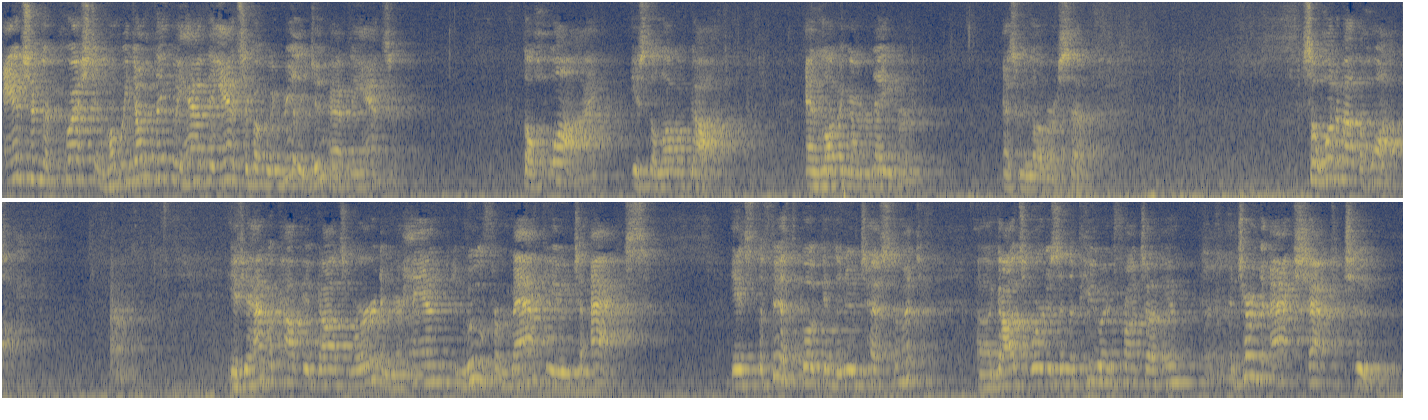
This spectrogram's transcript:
answering a question when we don't think we have the answer, but we really do have the answer. The why is the love of God and loving our neighbor as we love ourselves. So, what about the what? If you have a copy of God's Word and your hand move from Matthew to Acts, it's the fifth book in the New Testament. Uh, God's Word is in the pew in front of you. And turn to Acts chapter 2.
